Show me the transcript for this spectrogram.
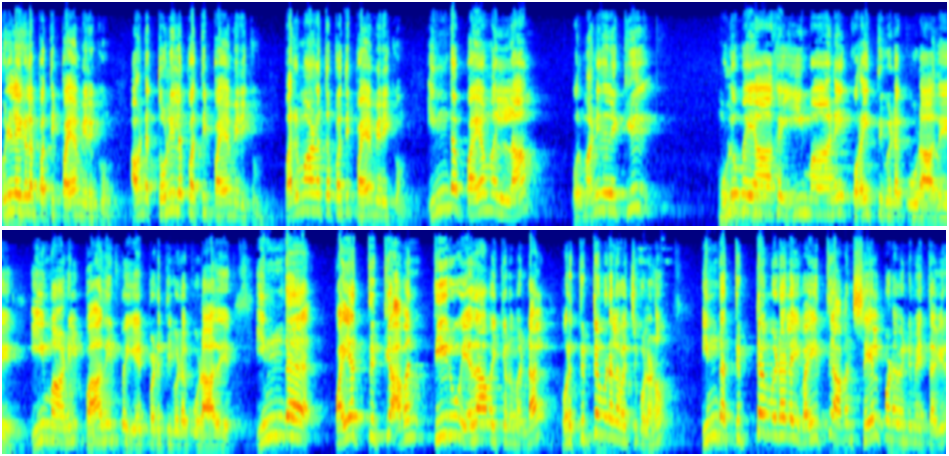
பிள்ளைகளை பற்றி பயம் இருக்கும். அவனுடைய தொழிலை பற்றி பயம் இருக்கும். வருமானத்தை பற்றி பயம் இருக்கும். இந்த பயமெல்லாம் ஒரு மனிதனுக்கு முழுமையாக ஈமானை குறைத்து விடக்கூடாது. ஈமானில் பாதிப்பை ஏற்படுத்தி விடக்கூடாது. இந்த பயத்துக்கு அவன் தீர்வு எதா வைக்கணும் என்றால் ஒரு திட்டமிடலை வச்சுக்கொள்ளணும். இந்த திட்டமிடலை வைத்து அவன் செயல்பட வேண்டுமே தவிர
